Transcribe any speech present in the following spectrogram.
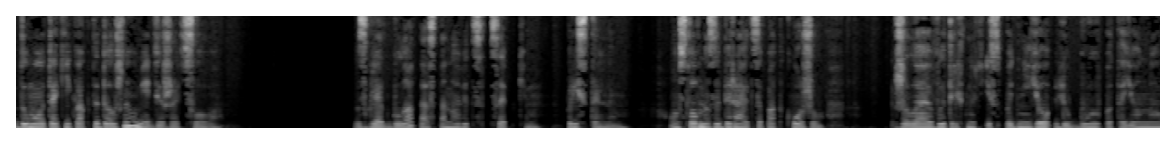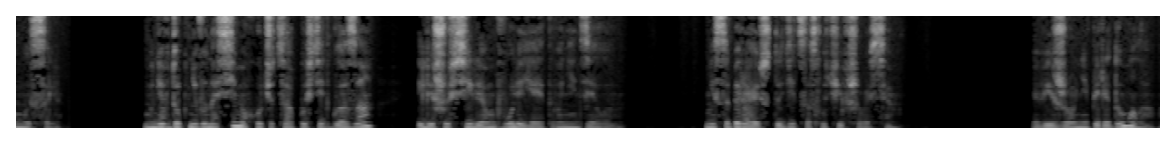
Думаю, такие, как ты, должны уметь держать слово. Взгляд Булата становится цепким, пристальным. Он словно забирается под кожу, желая вытряхнуть из-под нее любую потаенную мысль. Мне вдруг невыносимо хочется опустить глаза, и лишь усилием воли я этого не делаю. Не собираюсь стыдиться случившегося. Вижу, не передумала?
